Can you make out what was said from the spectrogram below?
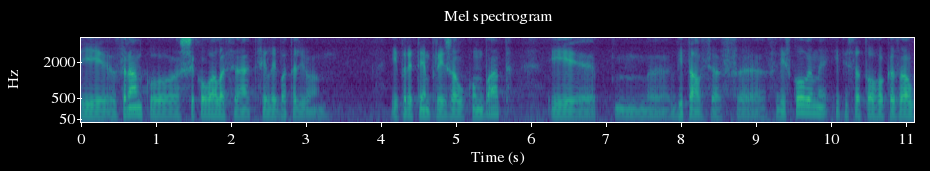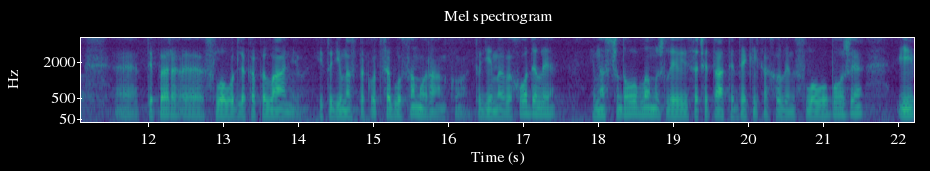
і зранку шикувалася цілий батальйон. І перед тим приїжджав комбат і вітався з, з військовими, і після того казав е, тепер е, слово для капеланів. І тоді в нас тако, це було з самого ранку. Тоді ми виходили, і в нас чудова була можливість зачитати декілька хвилин Слово Боже і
